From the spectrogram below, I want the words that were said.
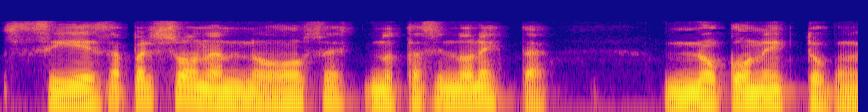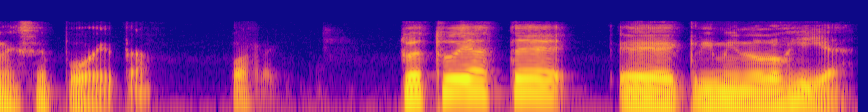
Si esa persona no, se, no está siendo honesta, no conecto con ese poeta. Correcto. Tú estudiaste eh, criminología.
